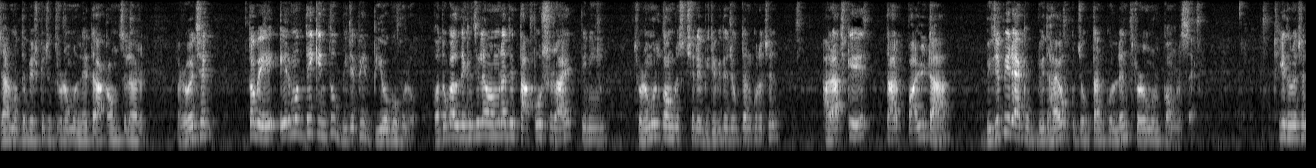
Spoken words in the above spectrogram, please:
যার মধ্যে বেশ কিছু তৃণমূল নেতা কাউন্সিলর রয়েছেন। তবে এর মধ্যেই কিন্তু বিজেপির বিয়োগও হলো। গতকাল দেখেছিলাম আমরা যে তাপস রায়, তিনি তৃণমূল কংগ্রেস ছেড়ে বিজেপিতে যোগদান করেছেন। আর আজকে তার পাল্টা বিজেপির এক বিধায়ক যোগদান করলেন তৃণমূল কংগ্রেসে। ঠিকই ধরেছেন,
